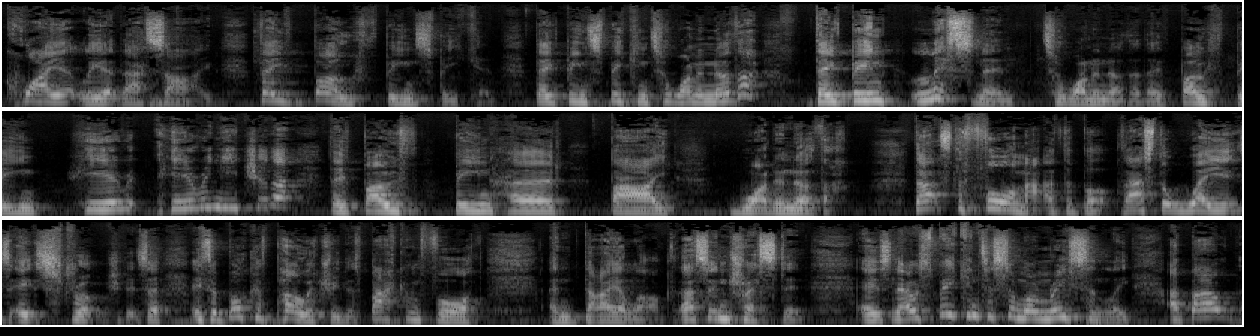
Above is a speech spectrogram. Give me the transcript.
quietly at their side. They've both been speaking. They've been speaking to one another, they've been listening to one another, they've both been hear, hearing each other, they've both been heard by one another. That's the format of the book. That's the way it's, it's structured. It's a, it's a book of poetry that's back and forth and dialogue. That's interesting. Is now speaking to someone recently about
